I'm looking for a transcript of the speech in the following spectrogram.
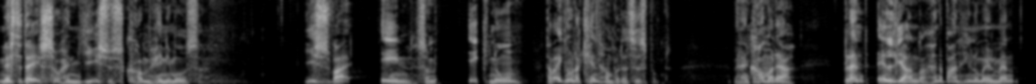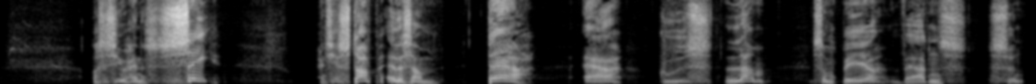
Næste dag så han Jesus komme hen imod sig. Jesus var en, som ikke nogen, der var ikke nogen, der kendte ham på det tidspunkt. Men han kommer der, blandt alle de andre. Han er bare en helt normal mand. Og så siger Johannes, se! Han siger, stop alle sammen. Der er Guds lam, som bærer verdens synd.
